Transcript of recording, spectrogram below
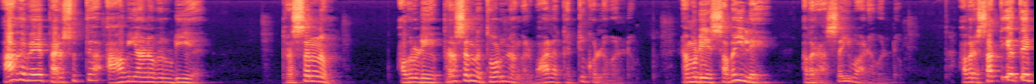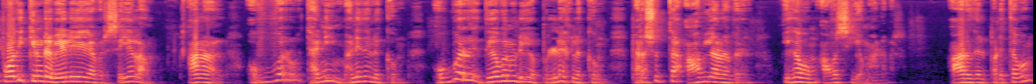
ஆகவே பரிசுத்த ஆவியானவருடைய பிரசன்னம் அவருடைய பிரசன்னத்தோடு நாங்கள் வாழ கற்றுக்கொள்ள வேண்டும். நம்முடைய சபையிலே அவர் அசைவாட வேண்டும். அவர் சத்தியத்தை போதிக்கின்ற வேலையை அவர் செய்யலாம். ஆனால் ஒவ்வொரு தனி மனிதனுக்கும் ஒவ்வொரு தேவனுடைய பிள்ளைகளுக்கும் பரிசுத்த ஆவியானவர் மிகவும் அவசியமானவர். ஆறுதல் படுத்தவும்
